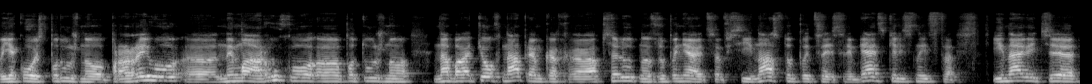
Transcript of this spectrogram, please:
якогось потужного прориву, е, нема руху е, потужного. На багатьох напрямках е, абсолютно зупиняються всі наступи. Це і Сріблянське лісництво, і навіть е,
